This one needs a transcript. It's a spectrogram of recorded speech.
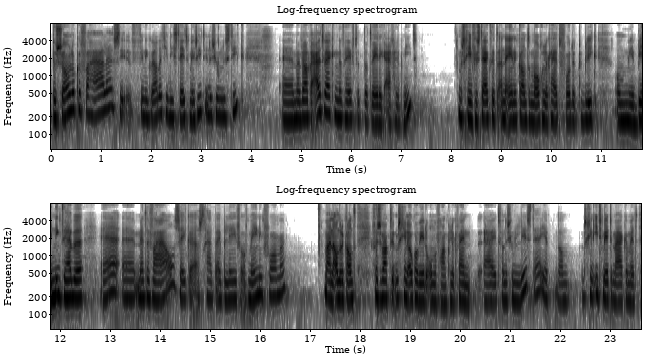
persoonlijke verhalen vind ik wel dat je die steeds meer ziet in de journalistiek. Eh, maar welke uitwerking dat heeft, dat, weet ik eigenlijk niet. Misschien versterkt het aan de ene kant de mogelijkheid voor het publiek om meer binding te hebben hè, eh, met een verhaal. Zeker als het gaat bij beleven of mening vormen. Maar aan de andere kant verzwakt het misschien ook alweer de onafhankelijkheid van de journalist. Hè. Je hebt dan misschien iets meer te maken met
